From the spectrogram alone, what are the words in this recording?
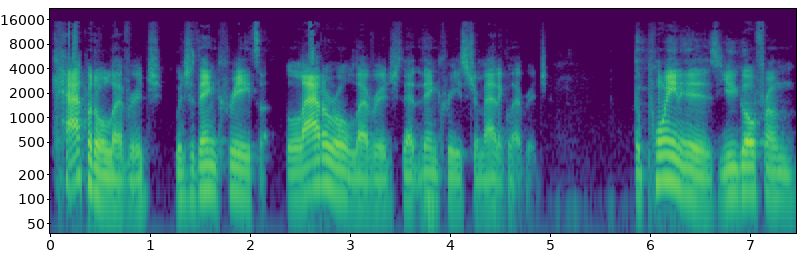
capital leverage, which then creates lateral leverage, that then creates dramatic leverage. The point is, you go from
